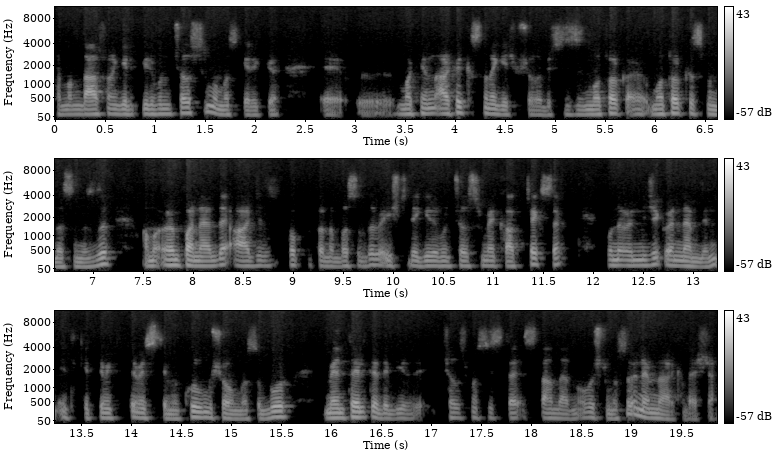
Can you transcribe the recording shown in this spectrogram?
Tamam daha sonra gelip biri bunu çalıştırmaması gerekiyor. E, e, makinenin arka kısmına geçmiş olabilir. Siz motor motor kısmındasınızdır. Ama ön panelde acil stop butonuna basıldı ve işçi de bunu çalıştırmaya kalkacaksa bunu önleyecek önlemlerin etiketleme kitleme sistemi kurulmuş olması, bu mentalitede bir çalışma standartının oluşturması önemli arkadaşlar.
